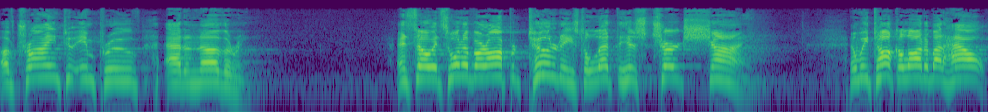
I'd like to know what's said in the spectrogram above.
of trying to improve at anothering. And so it's one of our opportunities to let His church shine. And we talk a lot about how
